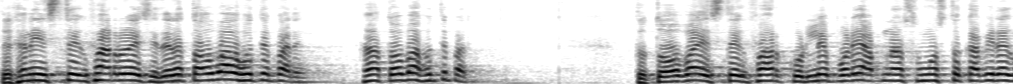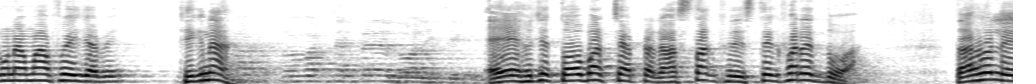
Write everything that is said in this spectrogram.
তো এখানে ইস্তেগফার রয়েছে এটা তওবাও হতে পারে। হ্যাঁ তবা হতে পারে। তো তবা ইস্তেগফার করলে পরে আপনার সমস্ত কাবিরা গুনাহ মাফ হয়ে যাবে। ঠিক না? এ হচ্ছে তবার চ্যাপ্টার আস্তাক ফির ইস্তেগফারের দোয়া। তাহলে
